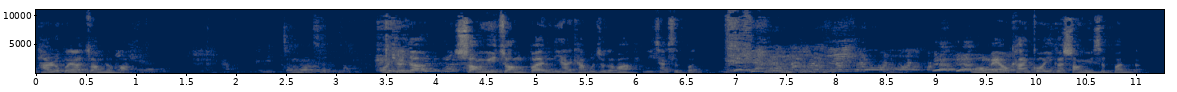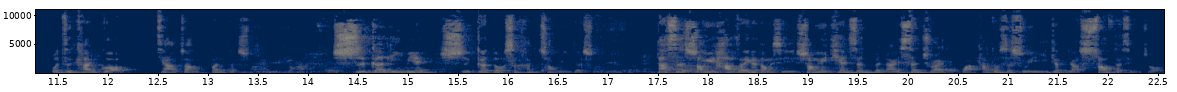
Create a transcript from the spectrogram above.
他如果要装的话，我觉得双鱼装笨你还看不出的话，你才是笨。我没有看过一个双鱼是笨的，我只看过假装笨的双鱼。十个里面十个都是很聪明的双鱼。但是双鱼好在一个东西，双鱼天生本来生出来的话，它都是属于一个比较 soft 的星座，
